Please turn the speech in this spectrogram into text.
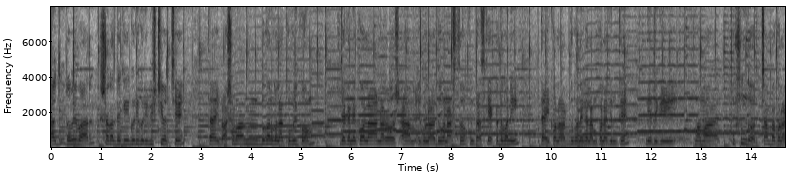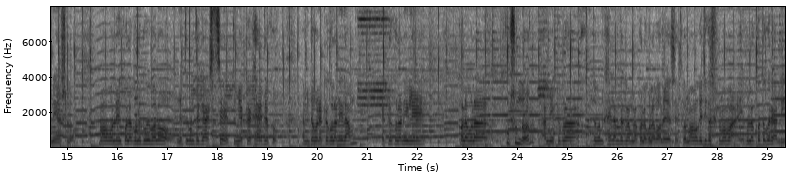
আজ রবিবার সকাল থেকে গুড়ি গুড়ি বৃষ্টি হচ্ছে, তাই ভাসমান দোকানগুলো খুবই কম, যেখানে কলা, আনারস, আম এগুলা দোকান আসতো, কিন্তু আজকে একটা দোকানই, তাই কলার দোকানে গেলাম কলা কিনতে, গিয়ে দেখি মামা খুব সুন্দর চাম্পা কলা নিয়ে আসলো। মামা বলে এই কলাগুলো খুবই ভালো, নেত্রকোনা থেকে আসছে, তুমি একটা খায় দেখো। আমি তখন একটা কলা নিলাম, একটা কলা নিলে কলাগুলা খুব সুন্দর, আমি একটা কলা যখন খাইলাম দেখলাম না, কলাগুলা ভালোই আছে। তখন মামাকে জিজ্ঞাসা করলাম, মামা, এগুলো কত করে হালি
